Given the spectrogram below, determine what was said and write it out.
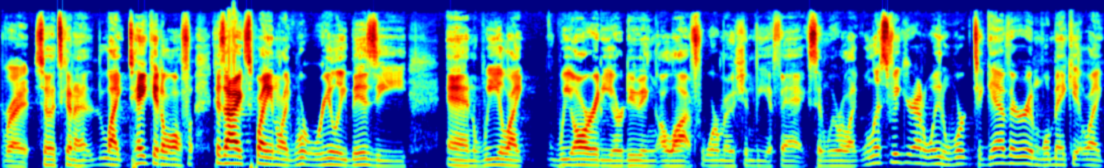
right So it's gonna like take it off because I explained like we're really busy and we like we already are doing a lot for motion VFX and we were like, well, let's figure out a way to work together and we'll make it like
